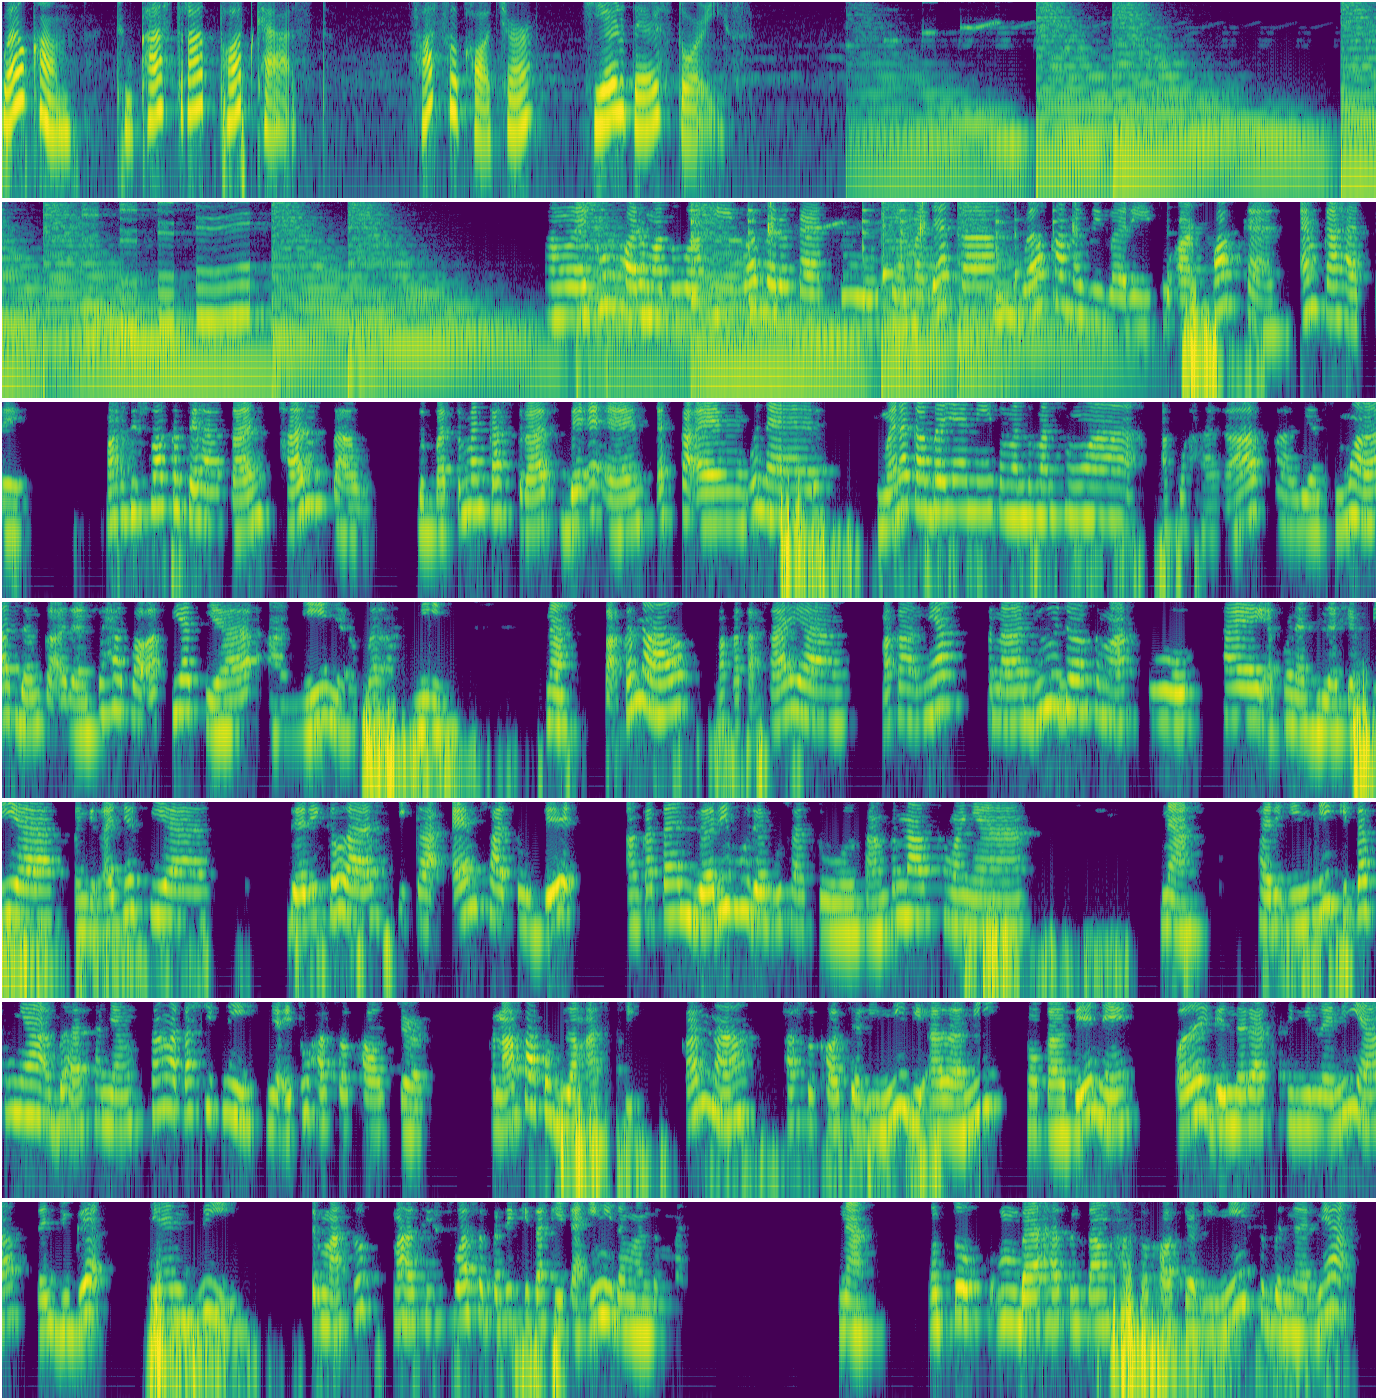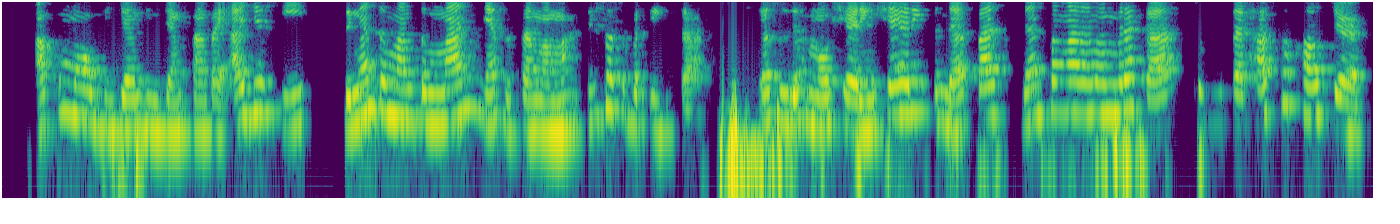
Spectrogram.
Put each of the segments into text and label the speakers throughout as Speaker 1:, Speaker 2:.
Speaker 1: Welcome to Kastrat Podcast. Hustle Culture, hear their stories.
Speaker 2: Assalamualaikum warahmatullahi wabarakatuh. Selamat datang, welcome everybody to our podcast MKHT. Mahasiswa Kesehatan harus tahu. Departemen Kastrat, BEM, FKM, UNER. Gimana kabarnya nih teman-teman semua? Aku harap kalian semua dalam keadaan sehat walafiat ya. Amin ya robbal alamin. Nah, tak kenal, maka tak sayang. Makanya kenalan dulu dong sama aku. Hai, aku Nabila Syafia, panggil aja Via. Dari kelas IKM 1D angkatan 2021. Salam kenal semuanya. Nah, hari ini kita punya bahasan yang sangat asyik nih, yaitu hustle culture. Kenapa aku bilang asik? Karena hustle culture ini dialami notabene oleh generasi milenial dan juga Gen Z, termasuk mahasiswa seperti kita-kita ini, teman-teman. Nah, untuk membahas tentang hustle culture ini, sebenarnya aku mau bincang-bincang santai aja sih dengan teman-teman yang sesama mahasiswa seperti kita, yang sudah mau sharing-sharing pendapat dan pengalaman mereka seputar hustle culture.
